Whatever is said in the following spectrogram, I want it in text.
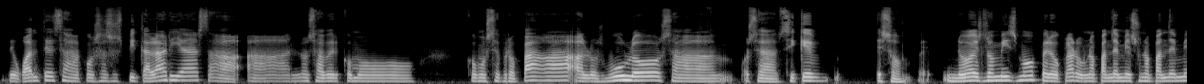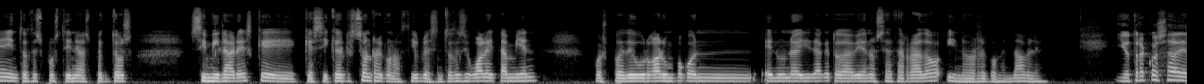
de guantes a cosas hospitalarias, a, no saber cómo, cómo se propaga, a los bulos, a, o sea, sí que eso no es lo mismo, pero claro, una pandemia es una pandemia y entonces pues tiene aspectos similares que, que sí que son reconocibles. Entonces igual hay también pues puede hurgar un poco en, una herida que todavía no se ha cerrado y no es recomendable. Y otra cosa de,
